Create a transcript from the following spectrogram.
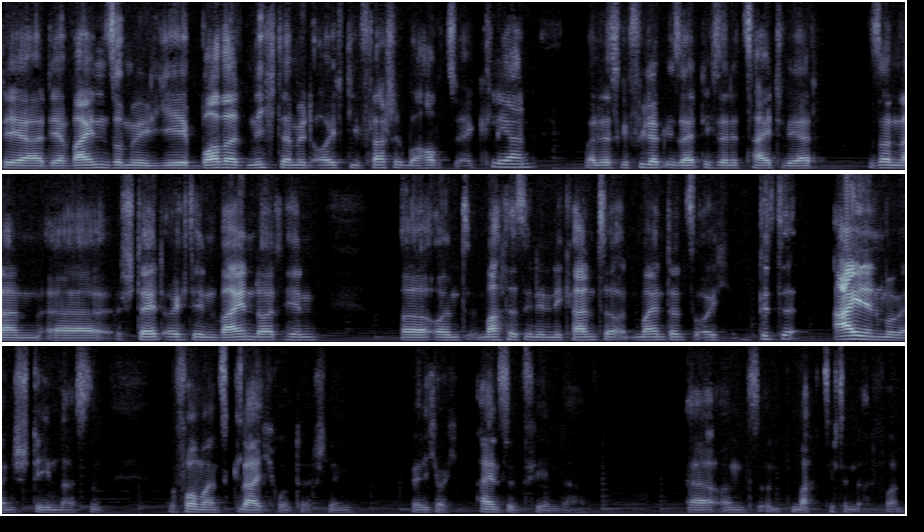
Der, der Weinsommelier bothert nicht damit, euch die Flasche überhaupt zu erklären, weil ihr das Gefühl habt, ihr seid nicht seine Zeit wert, sondern äh, stellt euch den Wein dorthin äh, und macht es in die Kante und meint dann zu euch, bitte einen Moment stehen lassen, bevor man es gleich runterschlingt, wenn ich euch eins empfehlen darf. Äh, und, und macht sich dann davon.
